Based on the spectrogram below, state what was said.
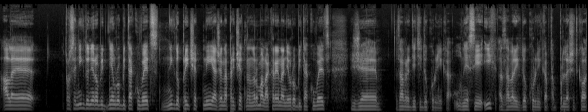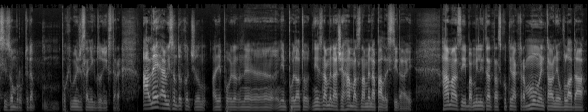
ale proste nikto nerobí, nerobí takú vec, nikto príčetný a žena príčetná normálna krajina nerobí takú vec, že zavrie deti do kurníka. Uniesie ich a zavrie ich do kurníka. Tam podľa všetko asi zomru. Teda pochybujem, že sa niekto do nich stará. Ale, aby som dokončil a nepovedal, ne, nepovedal to, neznamená, že Hamas znamená Palestina. Hamas je iba militantná skupina, ktorá momentálne ovládá.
